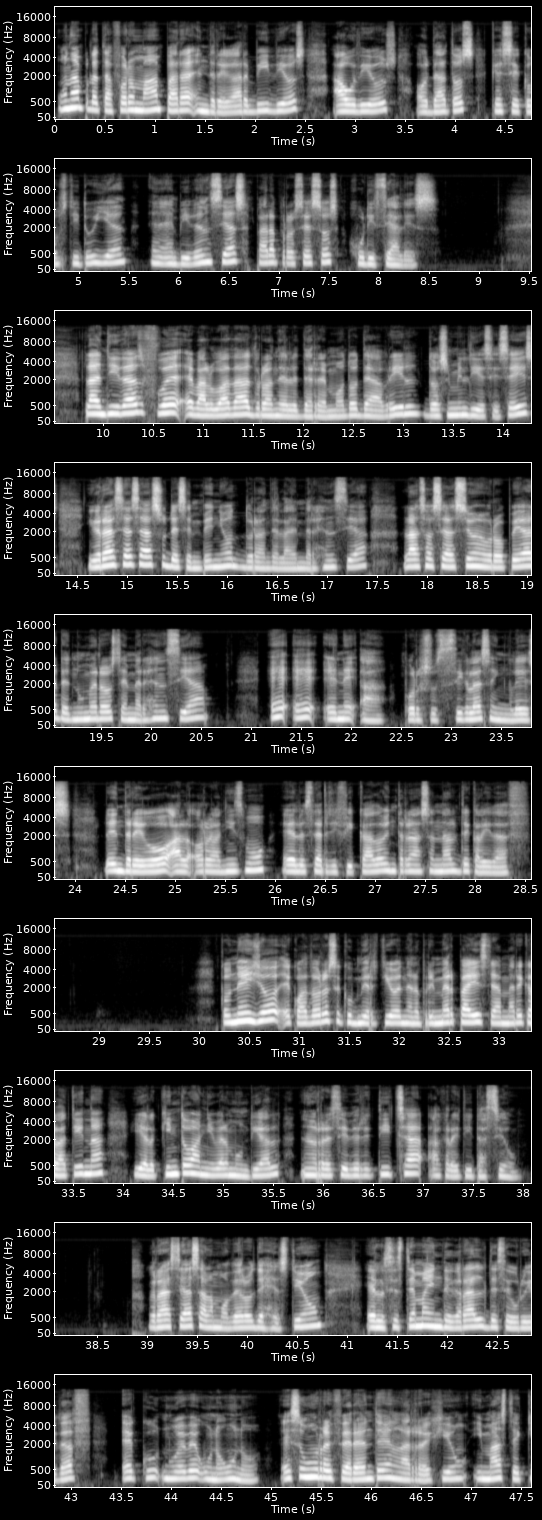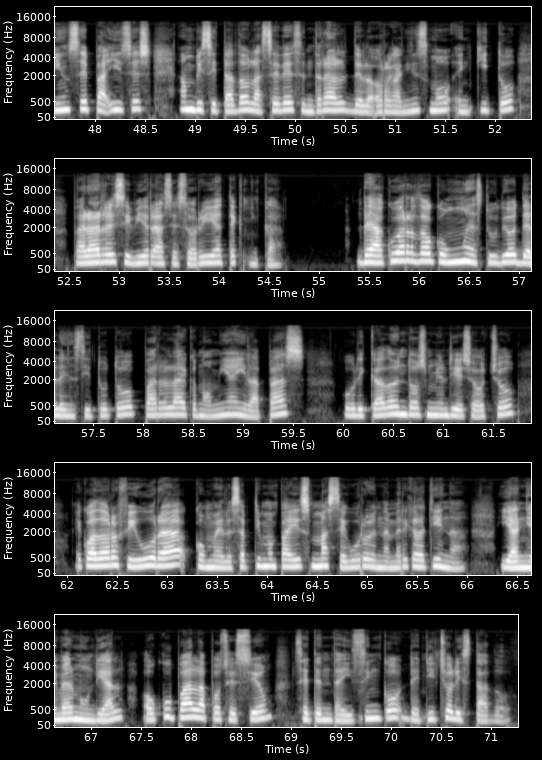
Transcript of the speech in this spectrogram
una plataforma para entregar vídeos, audios o datos que se constituyen en evidencias para procesos judiciales. La entidad fue evaluada durante el terremoto de abril 2016 y gracias a su desempeño durante la emergencia, la Asociación Europea de Números de Emergencia, EENA, por sus siglas en inglés, le entregó al organismo el Certificado Internacional de Calidad. Con ello, Ecuador se convirtió en el primer país de América Latina y el quinto a nivel mundial en recibir dicha acreditación. Gracias al modelo de gestión, el Sistema Integral de Seguridad ECU 911 es un referente en la región y más de 15 países han visitado la sede central del organismo en Quito para recibir asesoría técnica. De acuerdo con un estudio del Instituto para la Economía y la Paz, publicado en 2018, Ecuador figura como el séptimo país más seguro en América Latina y a nivel mundial ocupa la posición 75 de dicho listado.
